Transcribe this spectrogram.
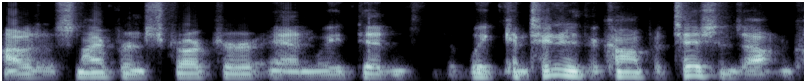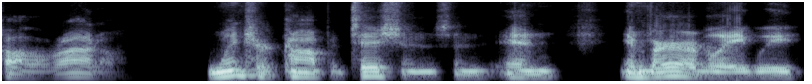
I was a sniper instructor. And we did we continued the competitions out in Colorado, winter competitions, and and invariably we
